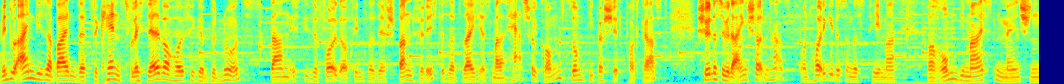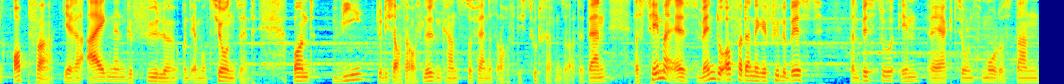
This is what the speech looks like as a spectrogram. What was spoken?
Wenn du einen dieser beiden Sätze kennst, vielleicht selber häufiger benutzt, dann ist diese Folge auf jeden Fall sehr spannend für dich. Deshalb sage ich erstmal herzlich willkommen zum Deeper Shit Podcast. Schön, dass du wieder eingeschaltet hast. Und heute geht es um das Thema, warum die meisten Menschen Opfer ihrer eigenen Gefühle und Emotionen sind. Und wie du dich auch daraus lösen kannst, sofern das auch auf dich zutreffen sollte. Denn das Thema ist, wenn du Opfer deiner Gefühle bist, dann bist du im Reaktionsmodus. Dann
